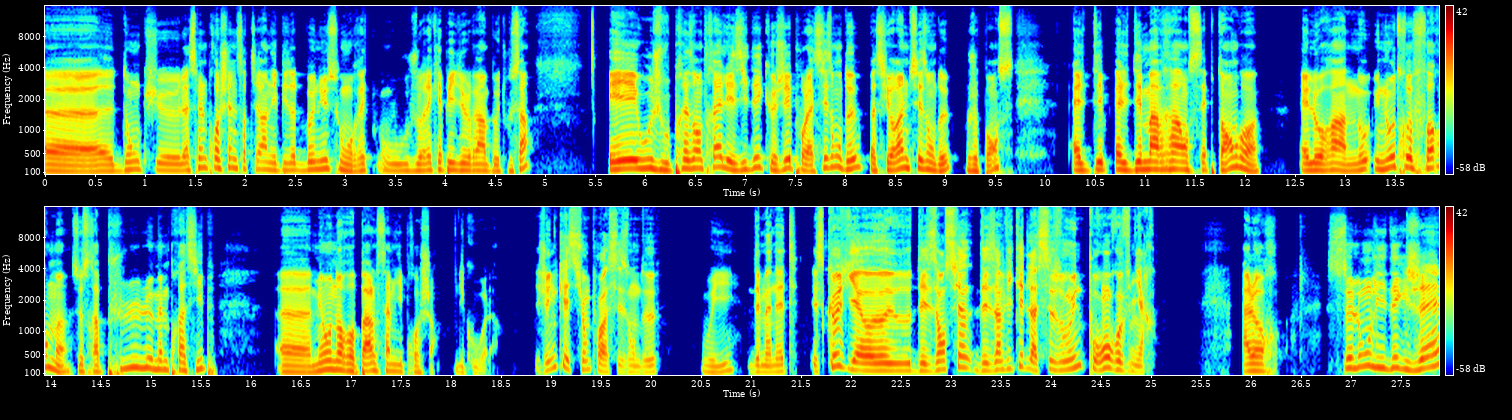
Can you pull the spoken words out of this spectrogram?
Euh, donc, la semaine prochaine sortira un épisode bonus où, où je récapitulerai un peu tout ça et où je vous présenterai les idées que j'ai pour la saison 2, parce qu'il y aura une saison 2, je pense. Elle, dé- elle démarrera en septembre. Elle aura un au- une autre forme. Ce sera plus le même principe. Euh, mais on en reparle samedi prochain. Du coup, voilà. J'ai une question pour la saison 2 Oui. des manettes. Est-ce qu'il y a euh, des anciens, des invités de la saison 1 pourront revenir? Alors, selon l'idée que j'ai,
